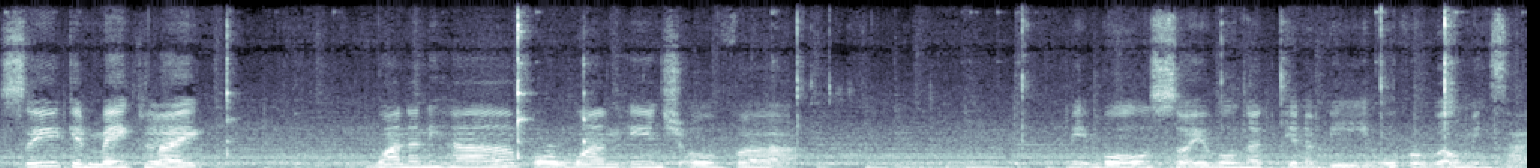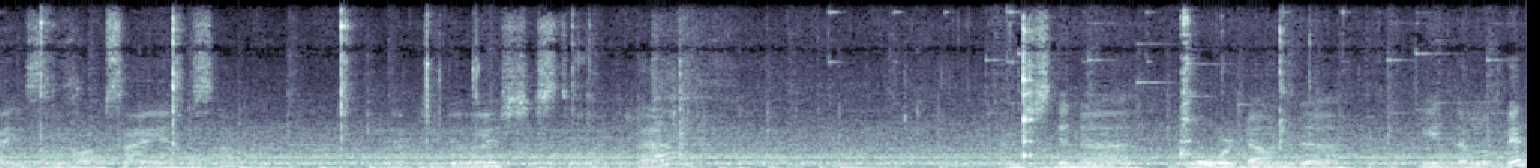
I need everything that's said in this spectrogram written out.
So you can make like one and a half or one inch of uh, meatballs so it will not gonna be overwhelming size you know what I'm saying? So have do is just do like that. I'm just gonna lower down the heat a little bit.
